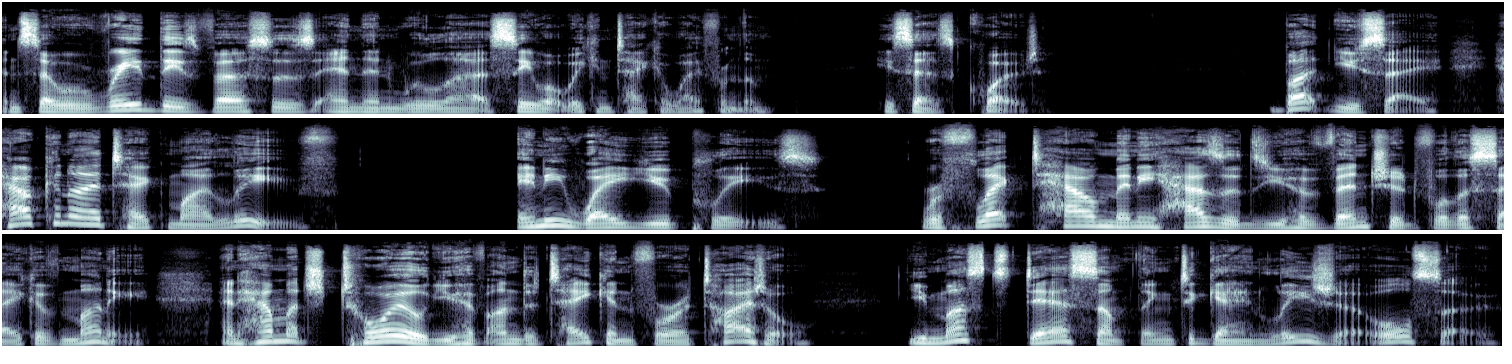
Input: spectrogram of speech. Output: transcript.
And so we'll read these verses and then we'll uh, see what we can take away from them. He says, quote, But you say, how can I take my leave? Any way you please. Reflect how many hazards you have ventured for the sake of money, and how much toil you have undertaken for a title. You must dare something to gain leisure also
